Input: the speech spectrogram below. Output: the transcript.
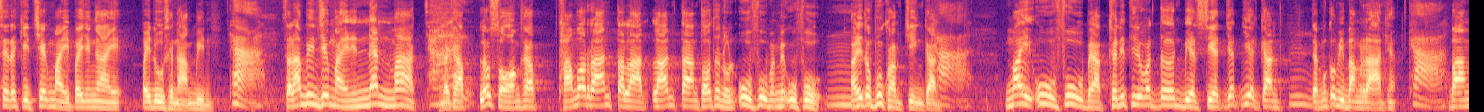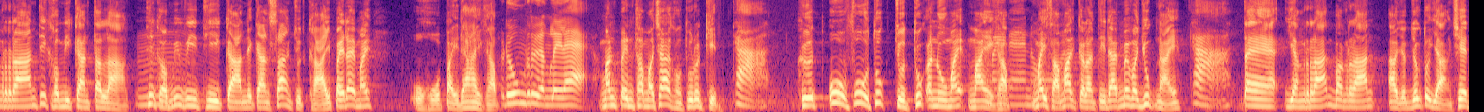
เศรษฐกิจเชียงใหม่ไปยังไงไปดูสนามบินค่ะสนามบินเชียงใหม่นี่แน่นมากใช่นะครับแล้วสองครับถามว่าร้านตลาดร้านตามท้องถนนอู้ฟู่มันไม่อู้ฟู่อันนี้ต้องพูดความจริงกันค่ะ ไม่อู้ฟู่แบบชนิดที่ว่าเดินเบียดเสียดยัดเยียดกัน แต่มันก็มีบางร้านเนี่ยค่ะบางร้านที่เขามีการตลาด ที่เขามีวิธีการในการสร้างจุดขายไปได้ไหมโอ้โห ไปได้ครับ รุ่งเรืองเลยแหละ มันเป็นธรรมชาติของธุรกิจค่ะ คืออู้ฟู่ทุกจุดทุกอนูไหมไม่ครับ ไม่แน่นอนไม่สามารถการันตีได้ไม่ว่ายุคไหนค่ะ แต่อย่างร้านบางร้านอาจจะยกตัวอย่างเช่น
